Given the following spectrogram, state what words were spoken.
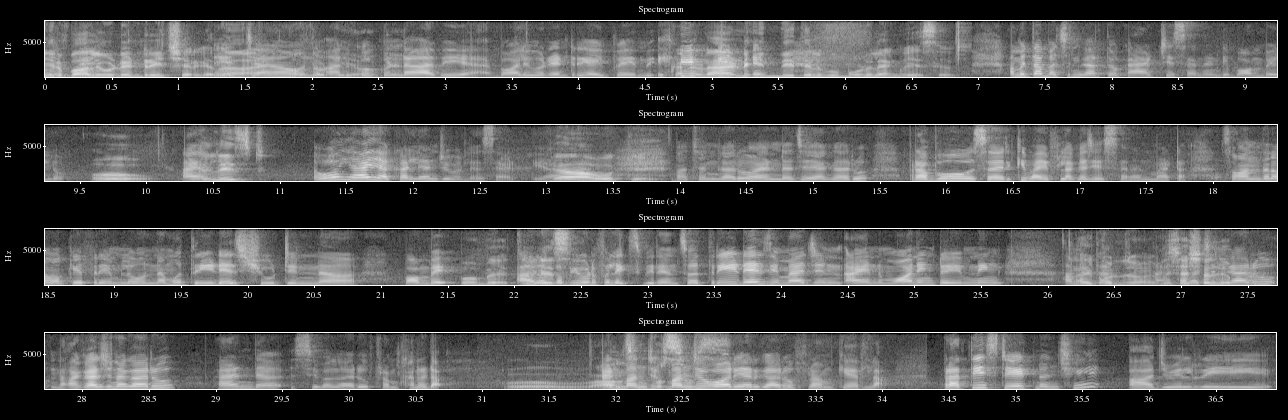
మీరు బాలీవుడ్ ఎంట్రీ ఇచ్చారు కదా అవును. అనుకోకుండా అది బాలీవుడ్ ఎంట్రీ అయిపోయింది. కన్నడ అండ్ హిందీ తెలుగు మూడు లాంగ్వేజ్. అమితాబ్ బచ్చన్ గారితో ఒక యాడ్ చేశానండి బాంబేలో. ఓ released? Oh yeah yeah Kalyan jewellers ad. Okay. Bachchan garu and Jaya గారు ప్రభు సార్కి వైఫ్ లాగా చేశానన్నమాట సో అందరం ఒకే ఫ్రేమ్లో ఉన్నాము. Three days shoot in Bombay. Bombay అదొక beautiful experience. So three days imagine ఆయన morning to evening Amitabh Bachchan garu Nagarjuna garu and Shiva garu from Kannada. And Manju Manju Warrier garu from Kerala. ప్రతి state నుంచి ఆ jewellery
